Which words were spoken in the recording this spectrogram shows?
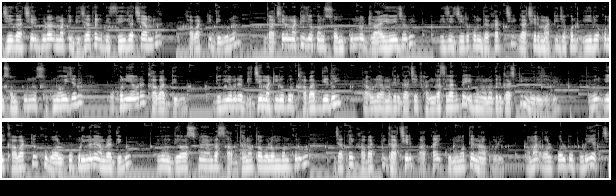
যে গাছের গোড়ার মাটি ভেজা থাকবে, সেই গাছে আমরা খাবারটি দেব না। গাছের মাটি যখন সম্পূর্ণ ড্রাই হয়ে যাবে, এই যে যেরকম দেখাচ্ছি, গাছের মাটি যখন এই রকম সম্পূর্ণ শুকনো হয়ে যাবে, তখনই আমরা খাবার দেব। যদি আমরা ভিজে মাটির ওপর খাবার দিয়ে দিই, তাহলে আমাদের গাছে ফাঙ্গাস লাগবে এবং আমাদের গাছটি মরে যাবে। এবং এই খাবারটাও খুব অল্প পরিমাণে আমরা দেব এবং দেওয়ার সময় আমরা সাবধানতা অবলম্বন করব, যাতে খাবারটি গাছের পাতায় কোনো মতে না পড়ে। আমার অল্প অল্প পড়ে যাচ্ছে,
